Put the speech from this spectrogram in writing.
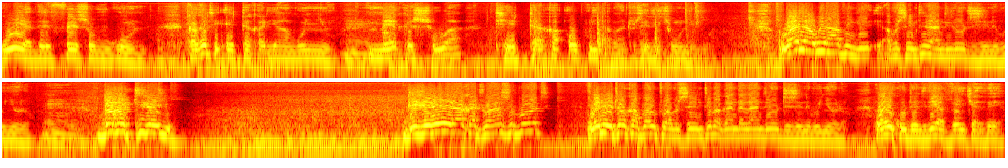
where the face of gund kakati ettaka lyangu nnyo. Make sure ti ettaka okuli abantu teritundibwa why are we having a- absentee land roads in bunyolo? Babatirayo did they lack a transport when we talk about absentee baganda land roads in bunyolo. Why couldn't they venture there?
